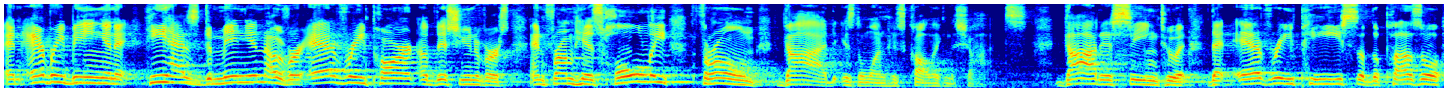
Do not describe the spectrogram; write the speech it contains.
and every being in it, he has dominion over every part of this universe. And from his holy throne, God is the one who's calling the shots. God is seeing to it that every piece of the puzzle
